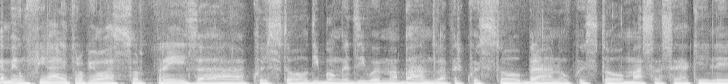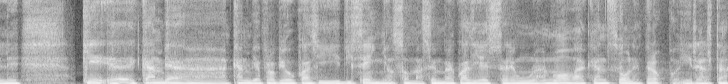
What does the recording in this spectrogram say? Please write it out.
E beh, un finale proprio a sorpresa questo di Bongazivo e Mabandla per questo brano, questo Massa Seake Lele che eh, cambia, cambia, proprio quasi di segno, insomma sembra quasi essere una nuova canzone, però poi in realtà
